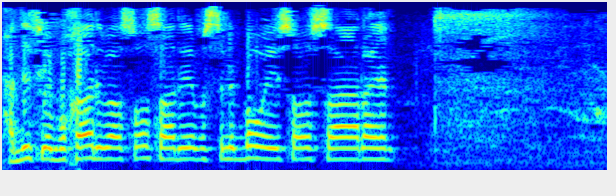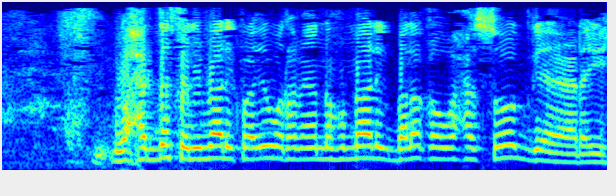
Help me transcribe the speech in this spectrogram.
حديث البخاري وصوصاري ومسلم بوي صوصارين وحدثني مالك ويورهم أنه مالك بلغه وحسوق قاري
